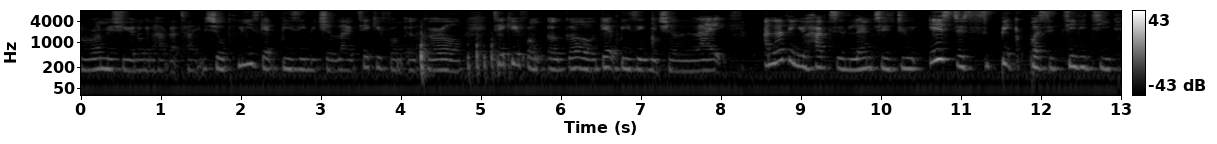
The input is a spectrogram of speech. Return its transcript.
promise you you're not gonna have that time. So please get busy with your life. Take it from a girl. Take it from a girl. Get busy with your life another thing you have to learn to do is to speak positivity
